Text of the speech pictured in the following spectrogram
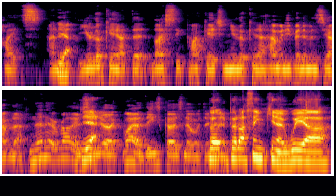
Heights, and Yeah. you're looking at the nicely packaged, and you're looking at how many vitamins you have left, and then it arrives, Yeah. and you're like, wow, these guys know what they're but doing. but I think you know we are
